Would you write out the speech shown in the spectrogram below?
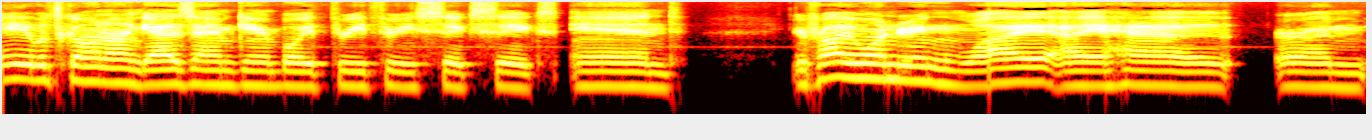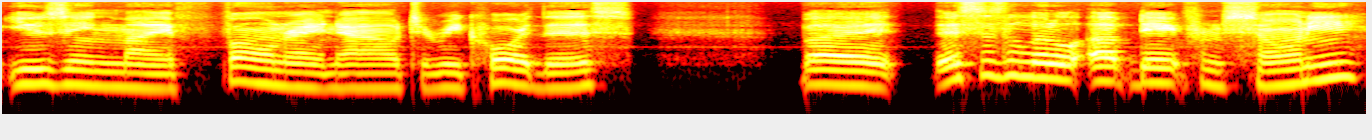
Hey, what's going on, guys? I'm GamerBoy3366, and you're probably wondering why I have, or I'm using my phone right now to record this, but this is a little update from Sony.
